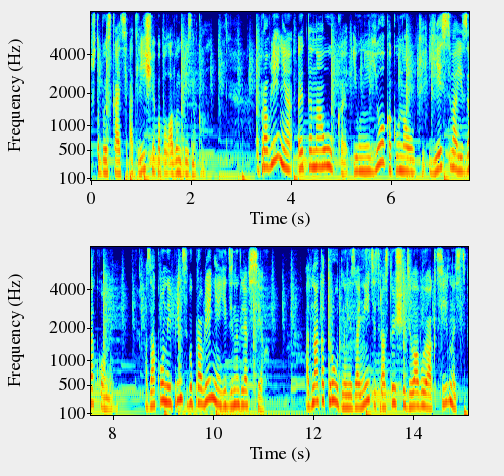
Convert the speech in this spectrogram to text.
чтобы искать отличия по половым признакам. Управление – это наука, и у нее, как у науки, есть свои законы. А законы и принципы управления едины для всех. Однако трудно не заметить растущую деловую активность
